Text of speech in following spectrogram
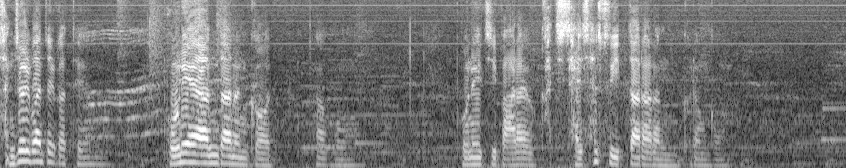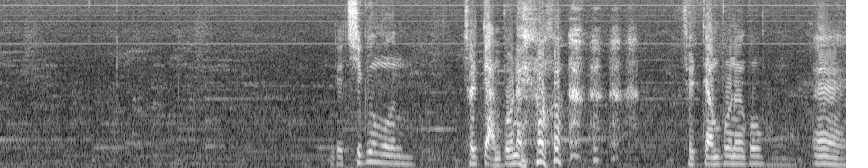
반절반절 같아요. 보내야 한다는 것하고 보내지 말아요. 같이 잘 살 수 있다라는 그런 거. 근데 지금은 절대 안 보내요. 절대 안 보내고, 예.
